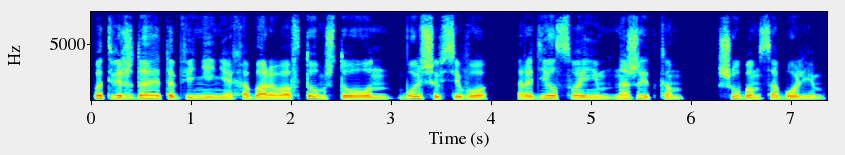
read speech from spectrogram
подтверждает обвинение Хабарова в том, что он больше всего родил своим нажитком, шубом собольем.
